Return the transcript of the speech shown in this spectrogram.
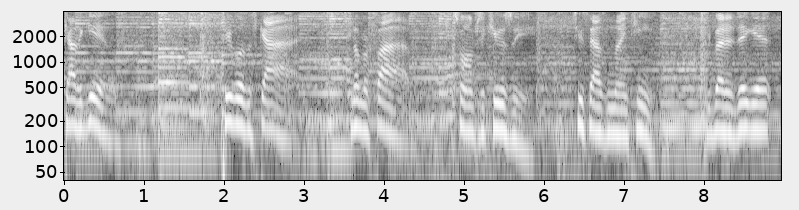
Gotta Give, People of the Sky, number five, Swamp Jacuzzi, 2019. You better dig it.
